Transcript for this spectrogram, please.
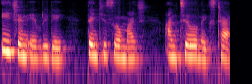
each and every day. Thank you so much. Until next time.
